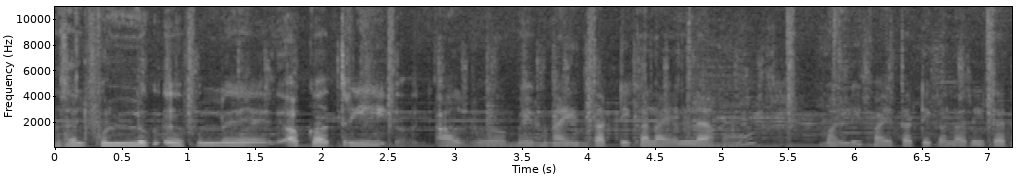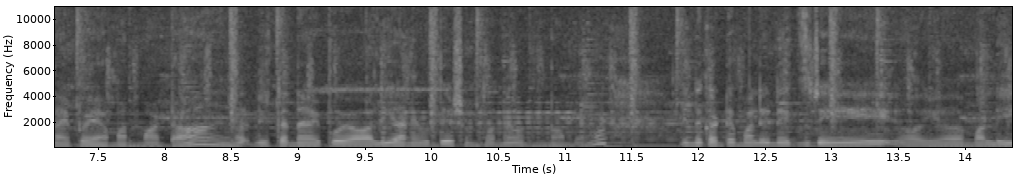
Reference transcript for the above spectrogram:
అసలు ఫుల్ ఫుల్ ఒక త్రీ మేము నైన్ థర్టీకి అలా వెళ్ళాము. మళ్ళీ ఫైవ్ థర్టీకి అలా రిటర్న్ అయిపోయామన్నమాట. రిటర్న్ అయిపోవాలి అనే ఉద్దేశంతోనే ఉన్నాము. ఎందుకంటే మళ్ళీ నెక్స్ట్ డే మళ్ళీ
